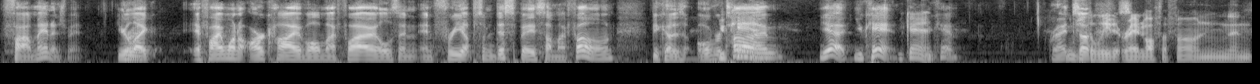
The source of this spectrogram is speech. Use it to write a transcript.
file management. You're right. like, if I want to archive all my files and, and free up some disk space on my phone, because over you time, can. yeah, you can. You can. You can. Right. You so, just delete it right off the phone, and then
